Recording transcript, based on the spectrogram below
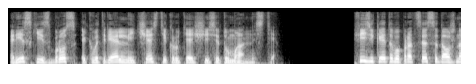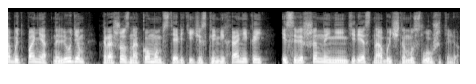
Резкий сброс экваториальной части крутящейся туманности. Физика этого процесса должна быть понятна людям, хорошо знакомым с теоретической механикой и совершенно неинтересна обычному слушателю.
